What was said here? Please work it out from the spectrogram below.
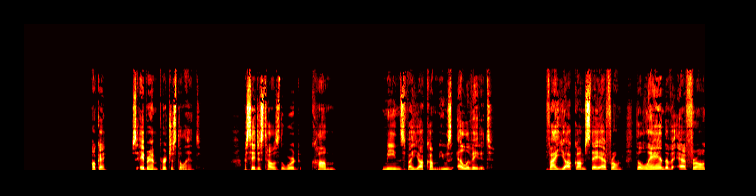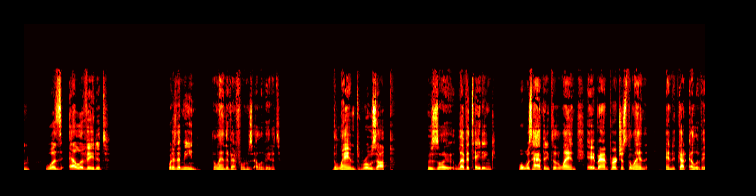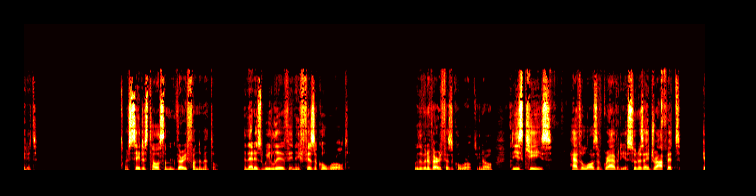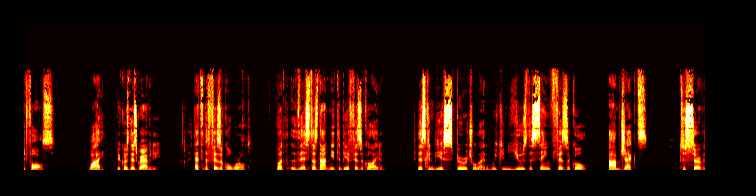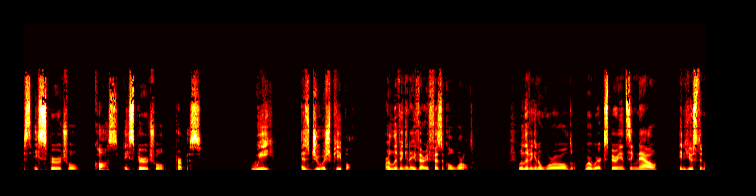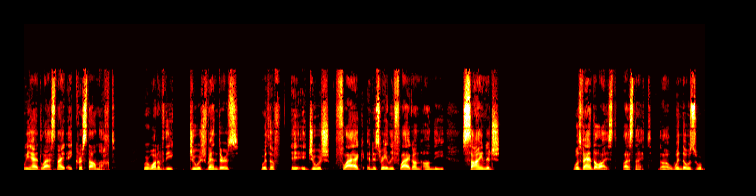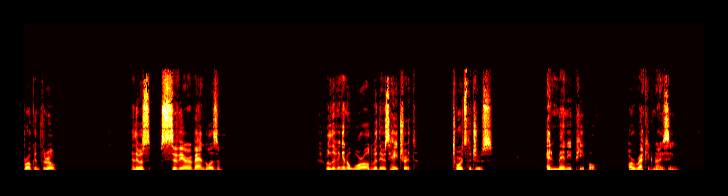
Okay, so Abraham purchased the land. Our sages tell us the word come means vayakam. He was elevated. Vayakam sedeh Ephron. The land of Ephron was elevated. What does that mean? The land of Ephron was elevated. The land rose up, was uh, levitating. What was happening to the land? Abraham purchased the land and it got elevated. Our sages tell us something very fundamental, and that is we live in a physical world. We live in a very physical world. You know, these keys have the laws of gravity. As soon as I drop it, it falls. Why? Because there's gravity. That's the physical world. But this does not need to be a physical item. This can be a spiritual item. We can use the same physical objects to service a spiritual cause, a spiritual purpose. We, as Jewish people, are living in a very physical world. We're living in a world where we're experiencing now, in Houston, we had last night a Kristallnacht, where one of the Jewish vendors with a a, a Jewish flag, an Israeli flag on, on the signage was vandalized last night. The windows were broken through and there was severe vandalism. We're living in a world where there's hatred towards the Jews. And many people are recognizing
